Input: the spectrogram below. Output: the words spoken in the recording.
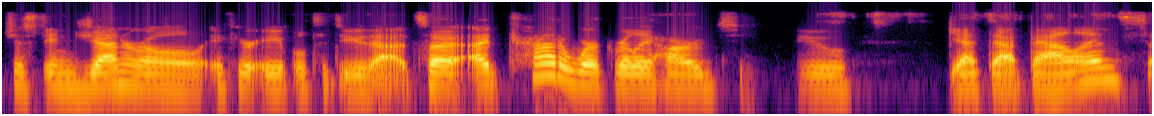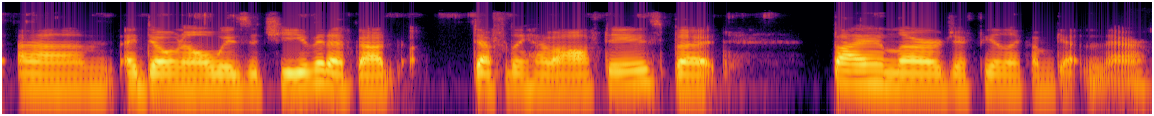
just in general if you're able to do that. So I, I try to work really hard to get that balance. Um, I don't always achieve it. I've got definitely have off days, but by and large, I feel like I'm getting there.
